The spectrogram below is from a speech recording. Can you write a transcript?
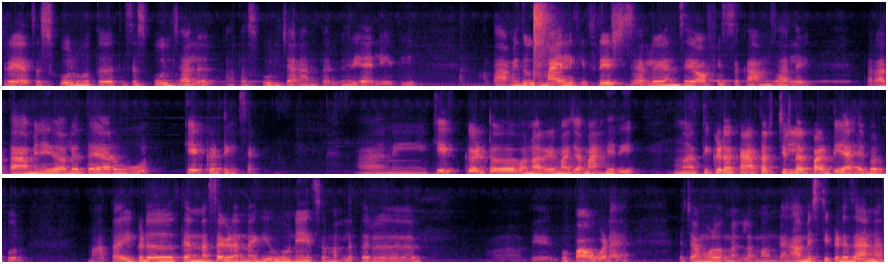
श्रेयाचं स्कूल होतं तिचं स्कूल झालं. आता स्कूलच्या नंतर घरी आली ती. आता आम्ही दोघी मायले की फ्रेश झालो यांचं ऑफिसचं काम झालंय. तर आता आम्ही निघालो तयार होऊन केक कटिंगसाठी आणि केक कट होणार आहे माझ्या माहेरी. मग तिकडं का तर चिल्लर पार्टी आहे भरपूर. मग आता इकडं त्यांना सगळ्यांना घेऊन यायचं म्हणलं तर ते खूप अवघड आहे. त्याच्यामुळं म्हणलं मग आम्हीच तिकडे जाणार.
